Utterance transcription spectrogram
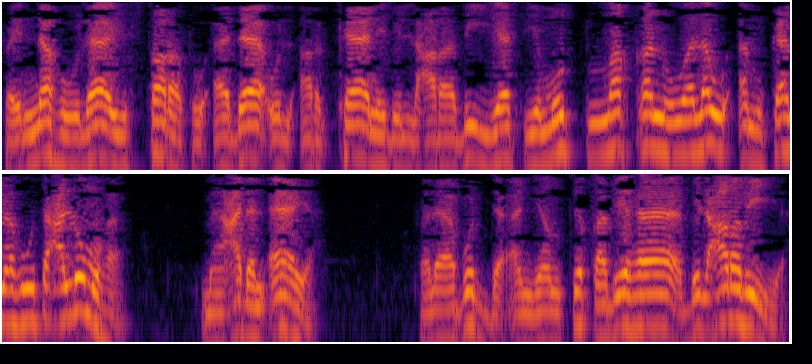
فإنه لا يشترط أداء الأركان بالعربية مطلقا ولو أمكنه تعلمها ما عدا الآية. فلا بد أن ينطق بها بالعربية.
